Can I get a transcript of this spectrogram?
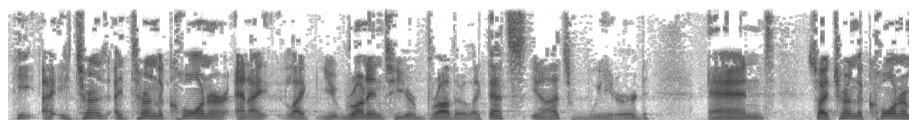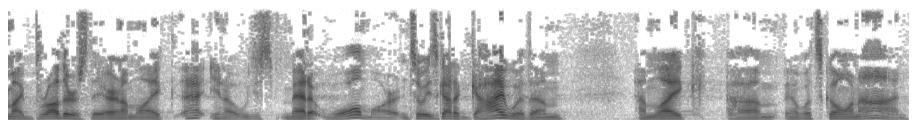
he uh, he turns. I turn the corner and I like you run into your brother. Like that's you know that's weird. And so I turn the corner, my brother's there, and I'm like, eh, you know, we just met at Walmart, and so he's got a guy with him. I'm like, um, you know, what's going on?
